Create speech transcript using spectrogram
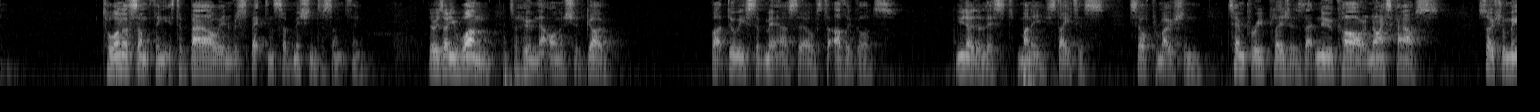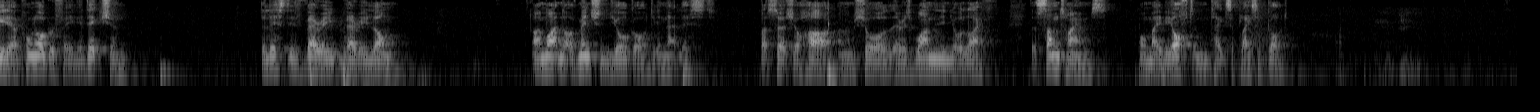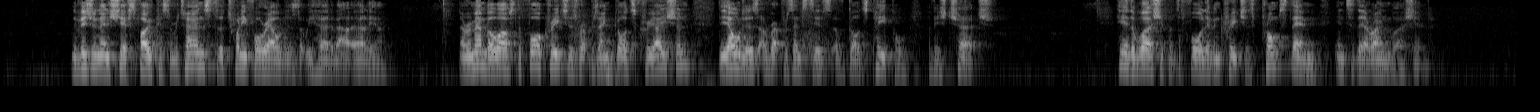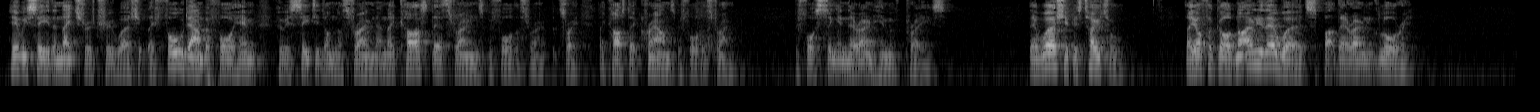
To honour something is to bow in respect and submission to something. There is only one to whom that honour should go. But do we submit ourselves to other gods? You know the list money, status, self promotion, temporary pleasures, that new car, a nice house, social media, pornography, addiction. The list is very, very long. I might not have mentioned your God in that list, but search your heart, and I'm sure there is one in your life that sometimes, or maybe often, takes the place of God. The vision then shifts focus and returns to the 24 elders that we heard about earlier. Now remember, whilst the four creatures represent God's creation, the elders are representatives of God's people, of his church. Here, the worship of the four living creatures prompts them into their own worship. Here we see the nature of true worship. They fall down before him who is seated on the throne, and they cast their thrones before the throne. Sorry, they cast their crowns before the throne, before singing their own hymn of praise. Their worship is total. They offer God not only their words, but their own glory.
